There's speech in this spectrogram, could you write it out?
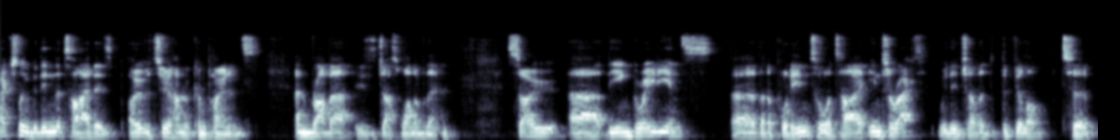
actually, within the tire, there's over 200 components, and rubber is just one of them. So uh, the ingredients uh, that are put into a tire interact with each other to develop to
